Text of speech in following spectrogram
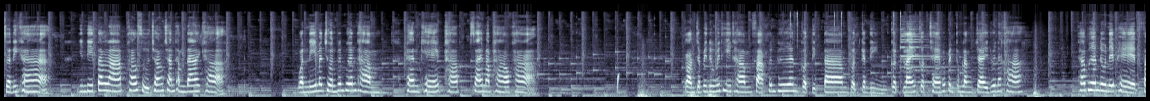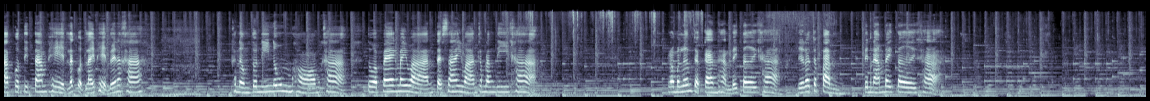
สวัสดีค่ะ ยินดีต้อนรับเข้าสู่ช่องฉันทำได้ค่ะ วันนี้มาชวนเพื่อนๆทำแพนเค้กพับไส้มะพร้าวค่ะ ก่อนจะไปดูวิธีทำฝากเพื่อนๆ กดติดตาม กดกระดิ่ง กดไลค์กดแชร์เพื่อเป็นกำลังใจด้วยนะคะ ถ้าเพื่อนดูในเพจ ฝากกดติดตามเพจ และกดไลค์เพจด้วยนะคะขนมตัวนี้นุ่มหอมค่ะ ตัวแป้งไม่หวาน แต่ไส้หวานกำลังดีค่ะ เรามาเริ่มจากการหั่นใบเตยค่ะ เดี๋ยวเราจะปั่นเป็นน้ำใบเตยค่ะ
